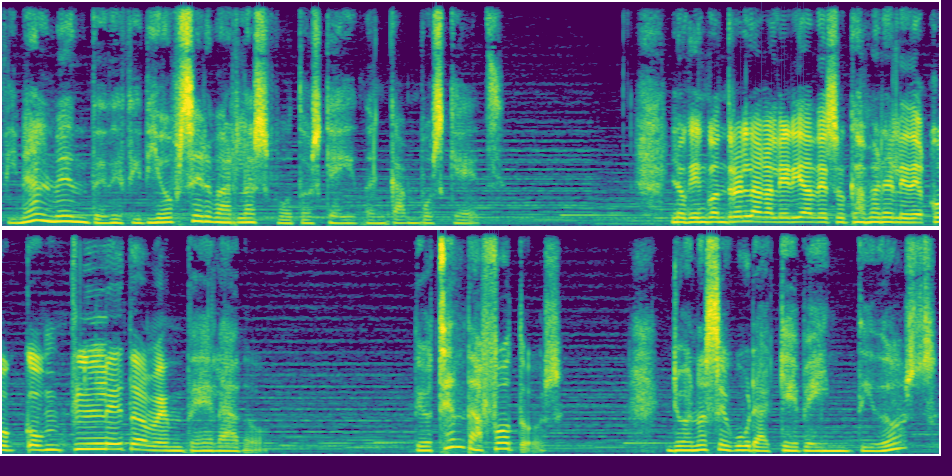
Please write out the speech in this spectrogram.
finalmente decidió observar las fotos que hizo en Camp Busquets. Lo que encontró en la galería de su cámara le dejó completamente helado. De 80 fotos, Joan asegura que 22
